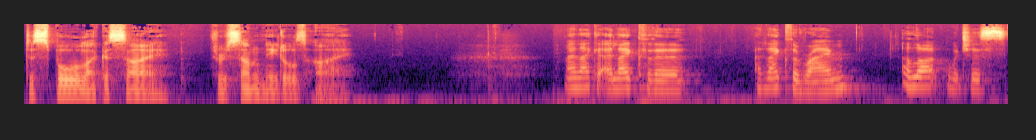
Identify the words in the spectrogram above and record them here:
to spool like a sigh through some needle's eye. I like it. I like the I like the rhyme a lot, which is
